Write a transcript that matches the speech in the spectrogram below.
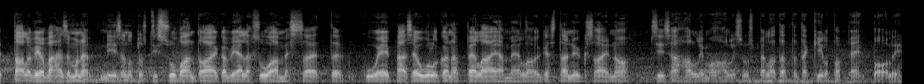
Et talvi on vähän semmoinen niin sanotusti suvantoaika vielä Suomessa, että kun ei pääse ulkona pelaaja, meillä on oikeastaan yksi ainoa sisähallimahdollisuus pelata tätä kilpapaintballia.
